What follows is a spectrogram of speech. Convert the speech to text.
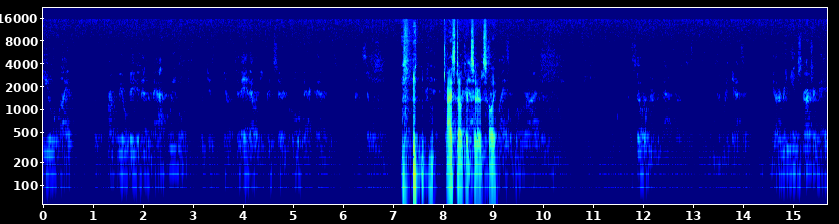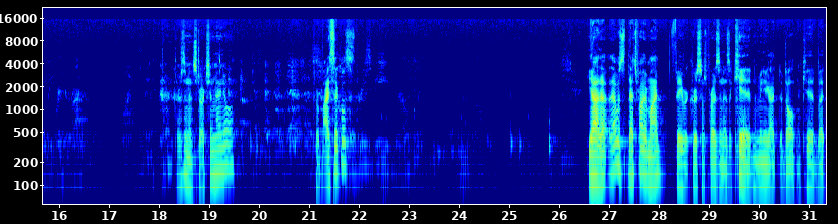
steel bike with the front wheel bigger than the back wheel, which is, you know, today that would be considered cool. Back then, I still consider it silly. There's an instruction manual for bicycles? Yeah, that, that was that's probably my favorite Christmas present as a kid. I mean, you got adult and a kid, but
